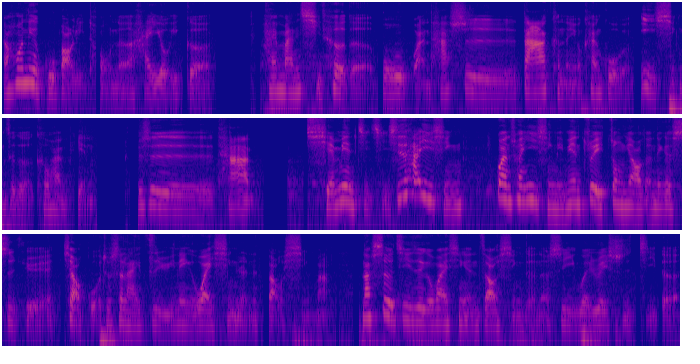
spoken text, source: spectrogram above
然后那个古堡里头呢，还有一个还蛮奇特的博物馆。它是大家可能有看过《异形》这个科幻片。就是它前面几集，其实它异形贯穿异形里面最重要的那个视觉效果，就是来自于那个外星人的造型嘛。那设计这个外星人造型的呢，是一位瑞士籍的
